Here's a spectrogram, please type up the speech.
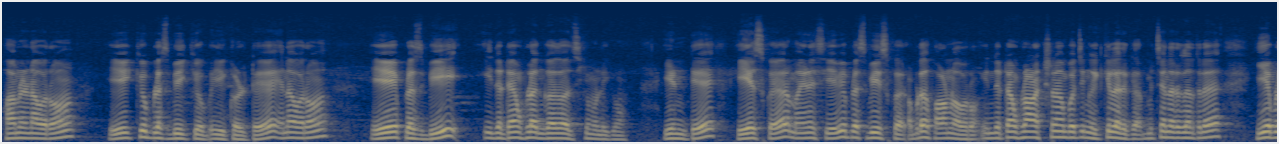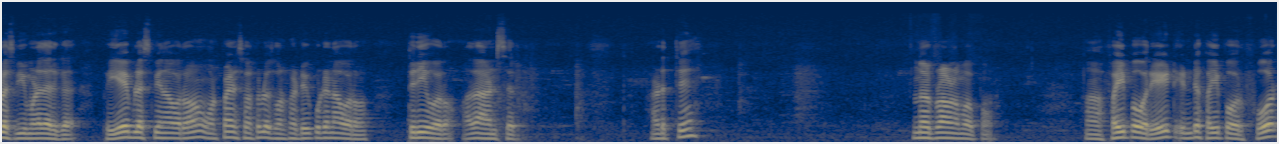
ஃபார்மில் என்ன வரும்? A cube plus B cube equal to என்ன வரும்? ஏ ப்ளஸ் பி இந்த டேர்ம் ஃபுல்லாக இங்கே தான் வச்சுக்க முடிக்கும் into A square minus AB plus B square அப்படி தான் ஃபார்முலா வரும். இந்த டேர்ம் ஃபுல்லாக ஆக்ஷனாக போச்சு இங்கே கீழே இருக்குது மிச்சம் இருக்கிற இடத்துல? ஏ ப்ளஸ் பி மட்டும் தான் இருக்குது இப்போ ஏ ப்ளஸ் பி என்ன வரும்? One point seven plus one point two கூட என்ன வரும்? த்ரீ வரும். அதான் ஆன்சர் அடுத்து இன்னொரு ப்ராப்ளம் பார்ப்போம். Five power eight into five power four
